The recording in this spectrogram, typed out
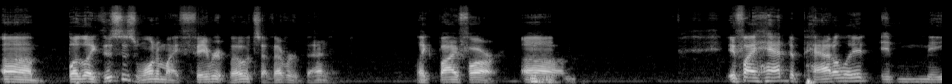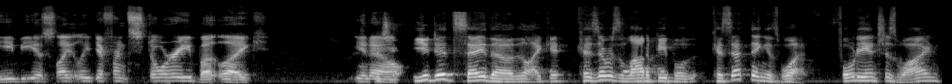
um but like this is one of my favorite boats i've ever been in like by far. Mhm. um if I had to paddle it, it may be a slightly different story, but like, you But you, know, you did say though, that, like it, because there was a lot of people, because that thing is what forty inches wide,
